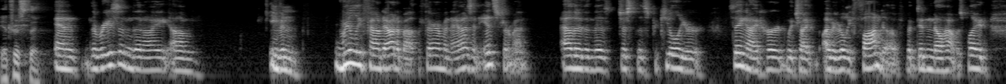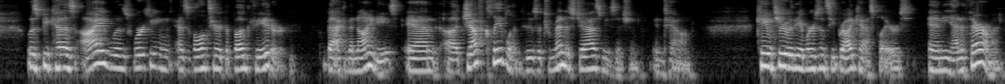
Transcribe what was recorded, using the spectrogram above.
Interesting. And the reason that I um, even really found out about the theremin as an instrument, other than this just this peculiar thing I'd heard, which I, I was really fond of, but didn't know how it was played, was because I was working as a volunteer at the Bug Theater back in the 90s, and uh, Jeff Cleveland, who's a tremendous jazz musician in town, came through with the emergency broadcast players, and he had a theremin.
